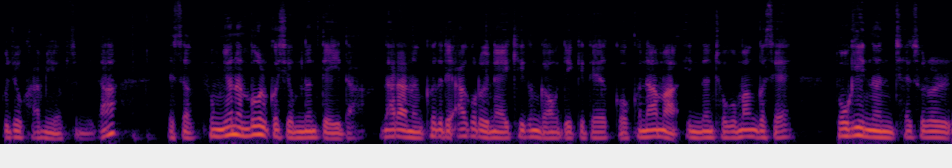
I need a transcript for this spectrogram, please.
부족함이 없습니다. 해석 흉년은 먹을 것이 없는 때이다. 나라는 그들의 악으로 인하여 기근 가운데 있게 되었고 그나마 있는 조그만 것에 독이 있는 채소를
